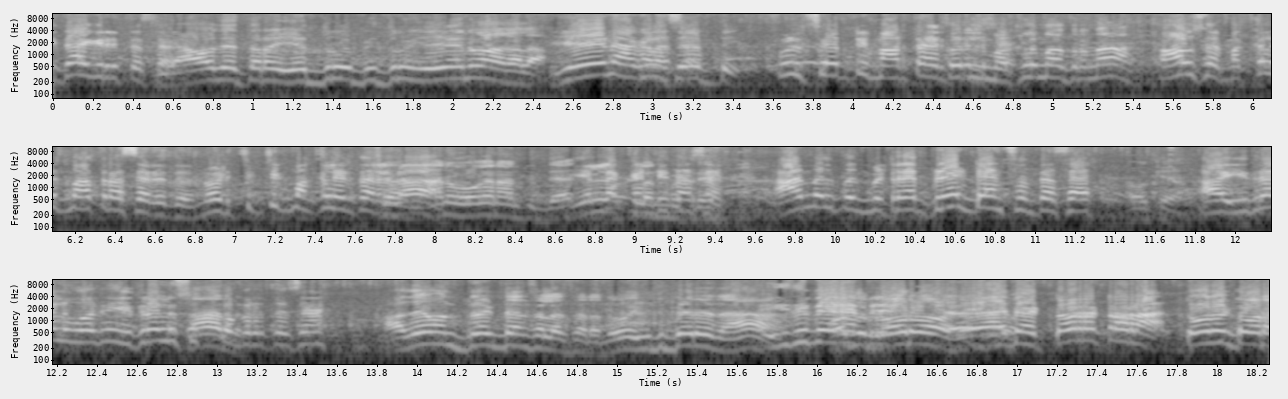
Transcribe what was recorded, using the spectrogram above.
ಇದಾಗಿರುತ್ತೆ ಸರ್. ಯಾವುದೇ ತರ ಎದ್ರು ಬಿದ್ರು ಏನೂ ಆಗಲ್ಲ. ಏನಾಗಲ್ಲ ಸೇಫ್ಟಿ ಫುಲ್ ಸೇಫ್ಟಿ ಮಾಡ್ತಾ ಇರ್ತಾರೆ ಇಲ್ಲಿ ಮಕ್ಳು ಮಾತ್ರನಾ? ಹೌದು ಸರ್ ಮಕ್ಕಳಿಗೆ ಮಾತ್ರ ಸರ್ ಇದು. ನೋಡಿ ಚಿಕ್ಕ ಚಿಕ್ಕ ಮಕ್ಕಳು ಇರ್ತಾರಲ್ಲ. ನಾನು ಹೋಗೋಣ ಅಂತಿದ್ದೆ. ಎಲ್ಲ ಖಂಡಿತ ಸರ್. ಆಮೇಲೆ ಬಂದ್ಬಿಟ್ರೆ ಬ್ರೇಕ್ ಡ್ಯಾನ್ಸ್ ಅಂತ ಸರ್. ಓಕೆ ಇದ್ರಲ್ಲಿ ಹೋದ್ರೆ ಇದ್ರಲ್ಲೂ ಸುತ್ತ ಬರುತ್ತೆ ಸರ್. ಅದೇ ಒಂದು ಬ್ರೇಕ್ ಡ್ಯಾನ್ಸ್ ಅಲ್ಲ ಸರ್ ಅದು? ಇದು ಬೇರೆನಾ? ಇದು ಬೇರೆ ಅದು ರೋರೋ, ಅದು ಟೋರ ಟೋರ ಟೋರ ಟೋರ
